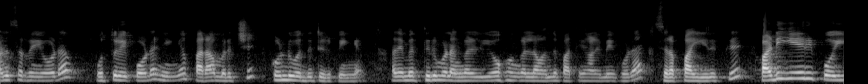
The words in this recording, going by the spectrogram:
அனுசரணையோட ஒத்துழைப்போட நீங்கள் பராமரித்து கொண்டு வந்துட்டு இருப்பீங்க. அதே மாதிரி திருமணங்கள் யோகங்களில் வந்து பார்த்தீங்கனாலுமே கூட சிறப்பாக இருக்குது படியேறி போய்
